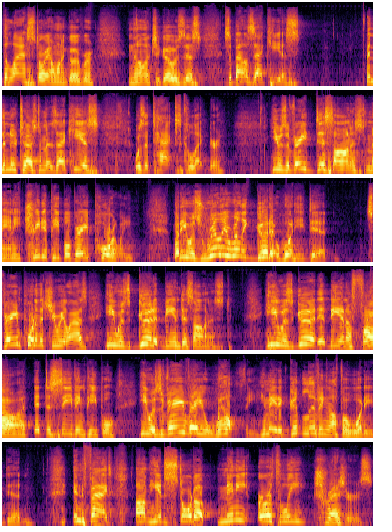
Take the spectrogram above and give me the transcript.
The last story I want to go over, and then I'll let you go, is this. It's about Zacchaeus. In the New Testament, Zacchaeus was a tax collector. He was a very dishonest man. He treated people very poorly, but he was really, really good at what he did. It's very important that you realize he was good at being dishonest. He was good at being a fraud, at deceiving people. He was very, very wealthy. He made a good living off of what he did. In fact, um, he had stored up many earthly treasures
